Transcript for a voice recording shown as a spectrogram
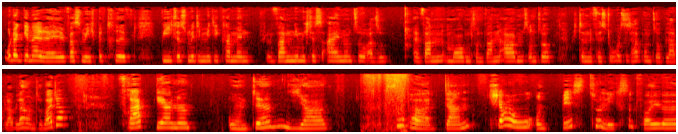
oder generell, was mich betrifft, wie ich das mit dem Medikament, wann nehme ich das ein und so, also äh, wann morgens und wann abends und so, ob ich dann eine feste Uhrzeit habe und so, bla bla bla und so weiter. Fragt gerne und ähm, ja, super, dann Ciao und bis zur nächsten Folge.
